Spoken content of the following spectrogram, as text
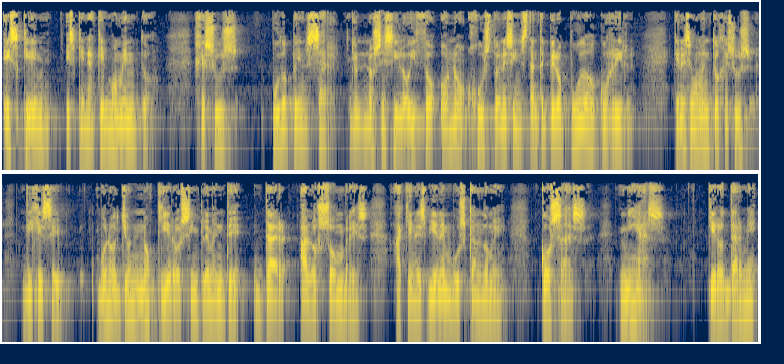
Es que, es que en aquel momento Jesús pudo pensar, yo no sé si lo hizo o no justo en ese instante, pero pudo ocurrir que en ese momento Jesús dijese, bueno, yo no quiero simplemente dar a los hombres, a quienes vienen buscándome, cosas mías, quiero darme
